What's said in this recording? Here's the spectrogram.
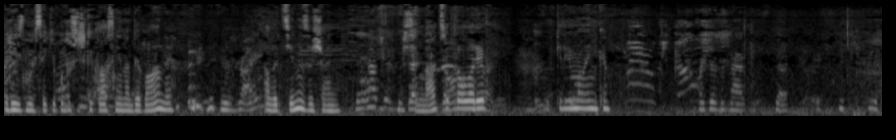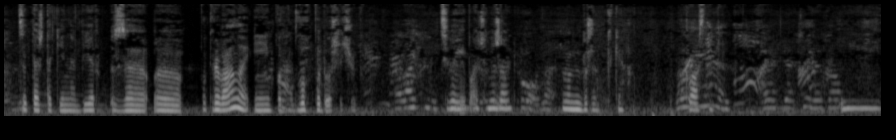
Різні всякі подушечки класні на дивани. Але ціни, звичайно. 18 доларів. Такі дві маленькі. Це теж такий набір з е, покривала і двох подушечок. Ціни не бачу, на жаль. Вони дуже такі класні. І.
